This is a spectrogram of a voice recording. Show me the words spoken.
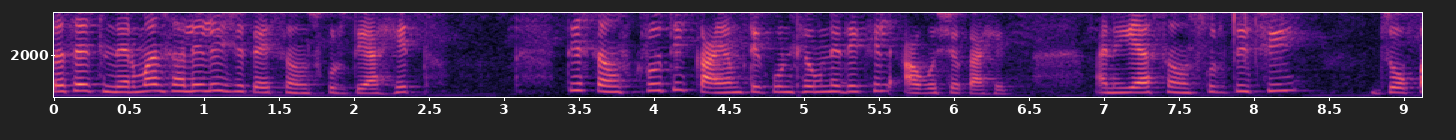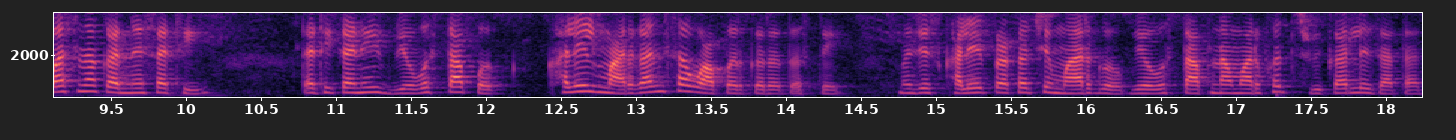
तसेच निर्माण झालेली जी काही संस्कृती आहेत ती संस्कृती कायम टिकून ठेवणे देखील आवश्यक आहेत आणि या संस्कृतीची जोपासना करण्यासाठी त्या ठिकाणी व्यवस्थापक खालील मार्गांचा वापर करत असते. म्हणजेच खालील प्रकारचे मार्ग व्यवस्थापनामार्फत स्वीकारले जातात.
